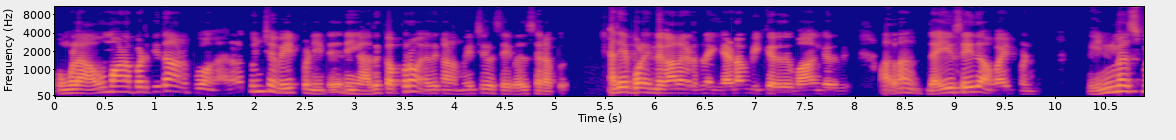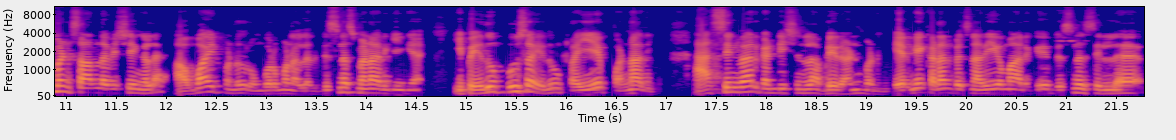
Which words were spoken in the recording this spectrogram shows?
உங்களை அவமானப்படுத்தி தான் அனுப்புவாங்க. அதனால கொஞ்சம் வெயிட் பண்ணிட்டு நீங்க அதுக்கப்புறம் அதுக்கான முயற்சிகள் செய்வது சிறப்பு. அதே போல இந்த காலகட்டத்துல இடம் விற்கிறது வாங்குறது அதெல்லாம் தயவு செய்து அவாய்ட் பண்ணுங்க. இன்வெஸ்ட்மெண்ட் சார்ந்த விஷயங்களை அவாய்ட் பண்றது ரொம்ப ரொம்ப நல்லது. பிசினஸ் மேனா இருக்கீங்க. இப்ப எதுவும் புதுசா எதுவும் ட்ரையே பண்ணாதீங்க. ஆஸ் இன் வேர் கண்டிஷன்ல அப்படியே ரன் பண்ணுங்க. ஏற்கனவே கடன் பிரச்சனை அதிகமா இருக்கு. பிசினஸ் இல்ல.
